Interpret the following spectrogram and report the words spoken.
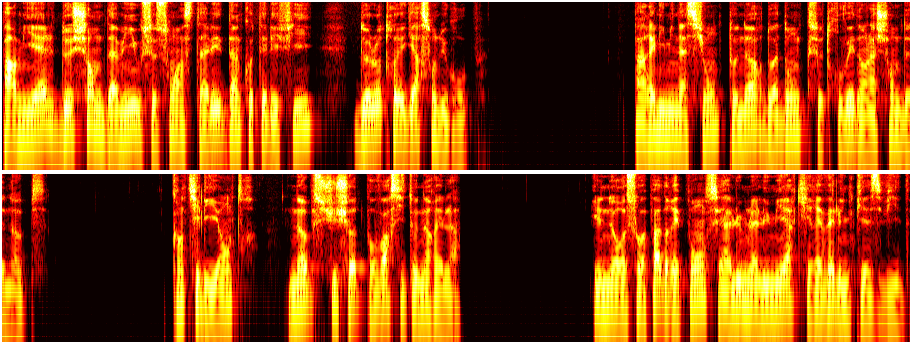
Parmi elles, deux chambres d'amis où se sont installés d'un côté les filles, de l'autre les garçons du groupe. Par élimination, Tonner doit donc se trouver dans la chambre de Nobs. Quand il y entre, Nobs chuchote pour voir si Tonner est là. Il ne reçoit pas de réponse et allume la lumière qui révèle une pièce vide.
